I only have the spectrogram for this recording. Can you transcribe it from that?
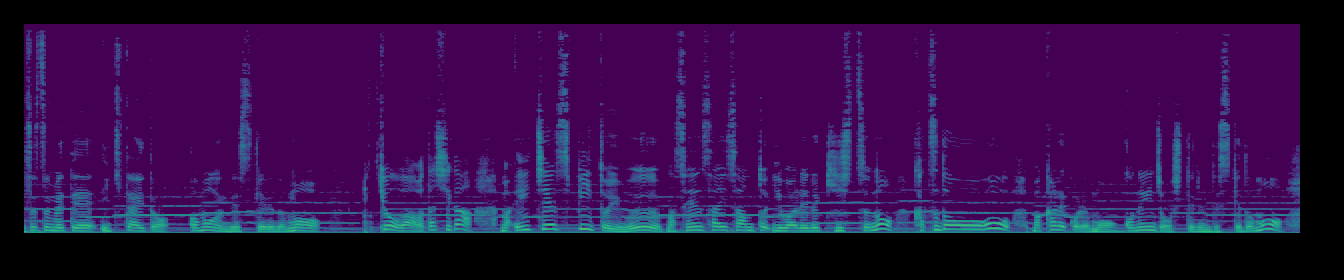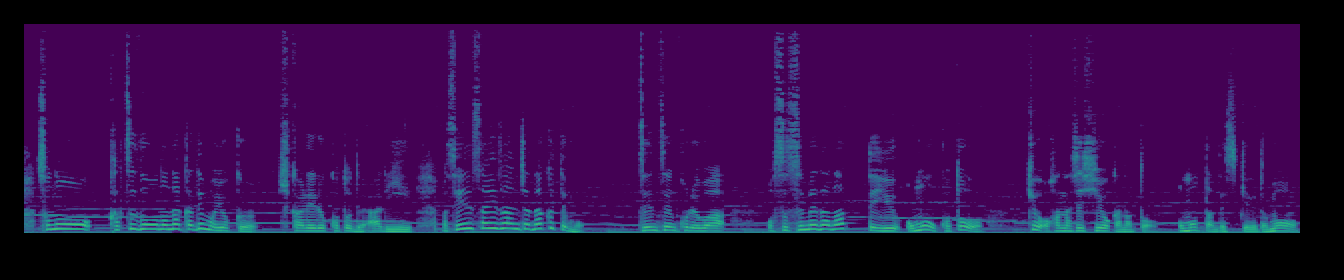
進めていきたいと思うんですけれども今日は私が、まあ、HSP という、まあ、繊細さんと言われる気質の活動を、まあ、かれこれもう5年以上してるんですけどもその活動の中でもよく聞かれることであり、まあ、繊細さんじゃなくても全然これはおすすめだなっていう思うことを今日お話ししようかなと思ったんですけれども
